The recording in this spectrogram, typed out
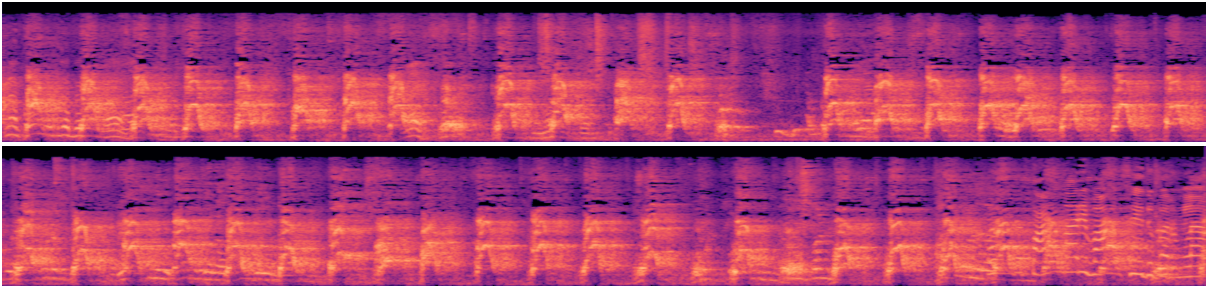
என்ன கோயில் எடுத்து போயிருக்கா வாங்க செய்து பாருங்களேன்.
